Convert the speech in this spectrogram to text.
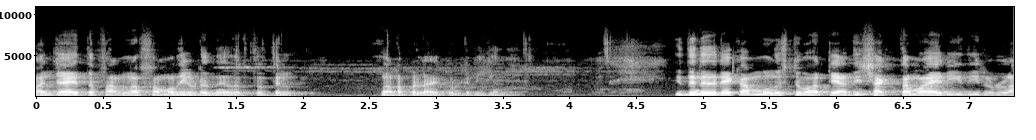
പഞ്ചായത്ത് ഭരണസമിതിയുടെ നേതൃത്വത്തിൽ നടപ്പിലാക്കിക്കൊണ്ടിരിക്കുന്നത് ഇതിനെതിരെ കമ്മ്യൂണിസ്റ്റ് പാർട്ടി അതിശക്തമായ രീതിയിലുള്ള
